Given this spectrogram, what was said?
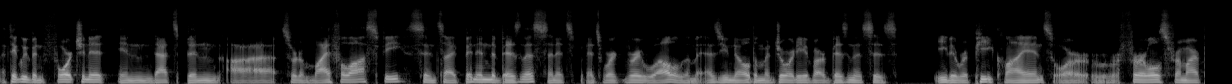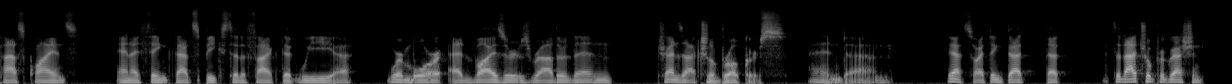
I think we've been fortunate in that's been uh, sort of my philosophy since I've been in the business, and it's it's worked very well. As you know, the majority of our business is either repeat clients or referrals from our past clients, and I think that speaks to the fact that we uh, we're more advisors rather than transactional brokers. And um, yeah, so I think that that it's a natural progression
